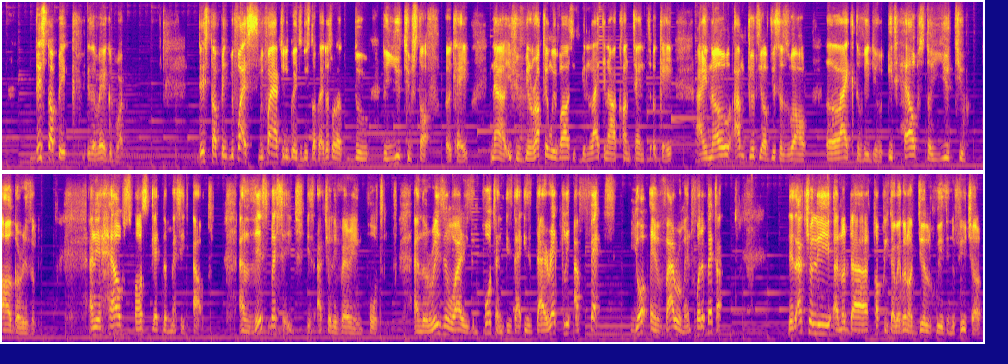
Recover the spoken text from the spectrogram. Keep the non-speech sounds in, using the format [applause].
this topic is a very good one. This topic, before I before I actually go into this topic, I just want to do the YouTube stuff. Okay. Now, if you've been rocking with us, if you've been liking our content, okay, I know I'm guilty of this as well. Like the video, it helps the YouTube algorithm and it helps us get the message out. And this message is actually very important. And the reason why it is important is that it directly affects your environment for the better. There's actually another topic that we're going to deal with in the future,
